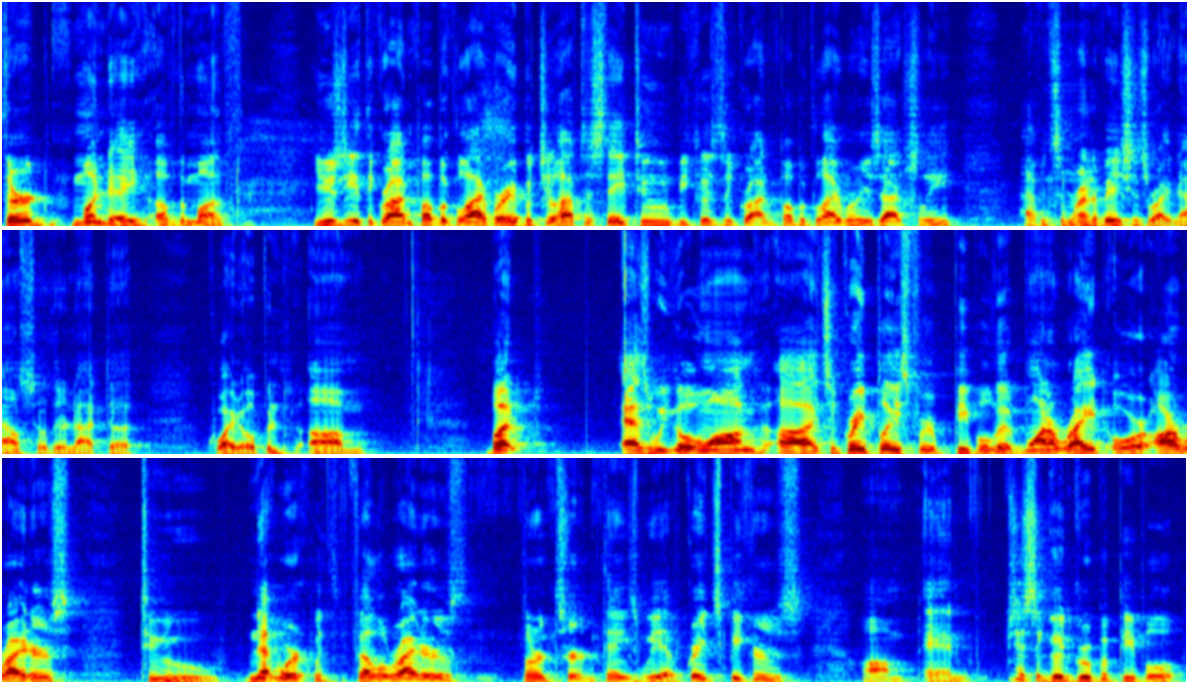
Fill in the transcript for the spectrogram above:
third Monday of the month, usually at the Groton Public Library, but you'll have to stay tuned because the Groton Public Library is actually having some renovations right now, so they're not uh, quite open. Um, but as we go along, uh, it's a great place for people that want to write or are writers to network with fellow writers, learn certain things. We have great speakers um, and just a good group of people.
